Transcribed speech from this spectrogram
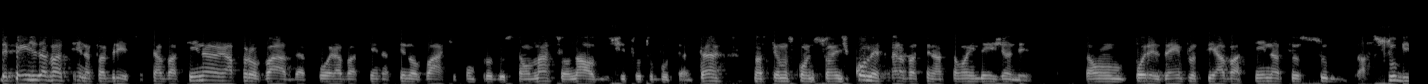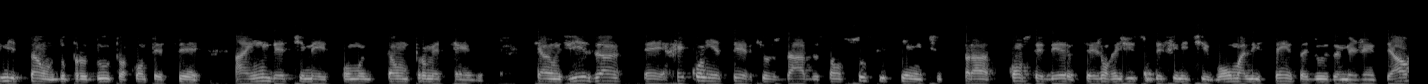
Depende da vacina, Fabrício. Se a vacina aprovada for a vacina Sinovac com produção nacional do Instituto Butantan, nós temos condições de começar a vacinação ainda em janeiro. Então, por exemplo, se a vacina, se a submissão do produto acontecer ainda este mês, como estão prometendo, se a Anvisa é, reconhecer que os dados são suficientes para conceder, seja um registro definitivo ou uma licença de uso emergencial,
